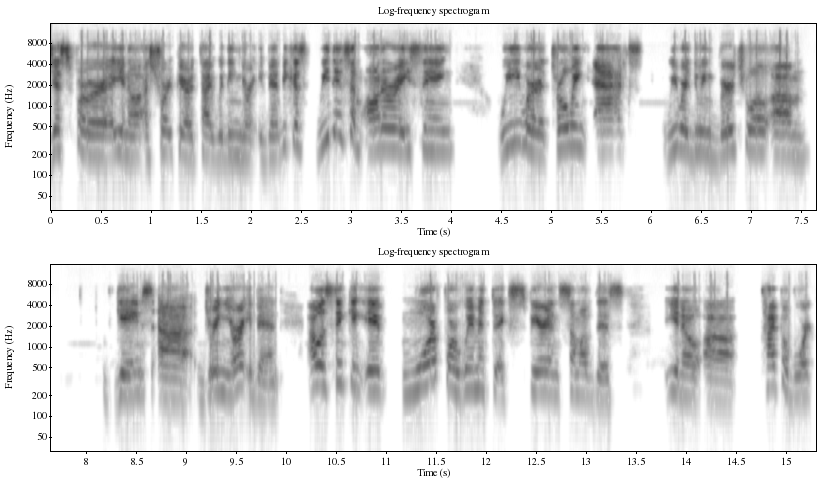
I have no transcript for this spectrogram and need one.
just for you know a short period of time within your event? Because we did some auto racing, we were throwing axe, we were doing virtual um, games uh, during your event. I was thinking if more for women to experience some of this, you know, uh, type of work,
